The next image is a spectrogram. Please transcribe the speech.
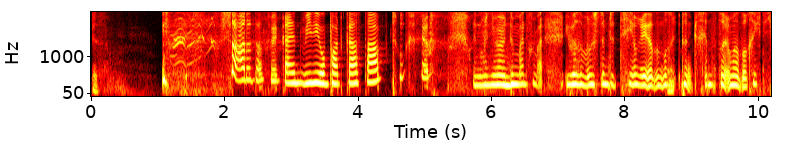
ist. Schade, dass wir keinen Videopodcast haben. Du grinst. Und manchmal, wenn du manchmal über so bestimmte Themen redest, dann- grinst du immer so richtig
